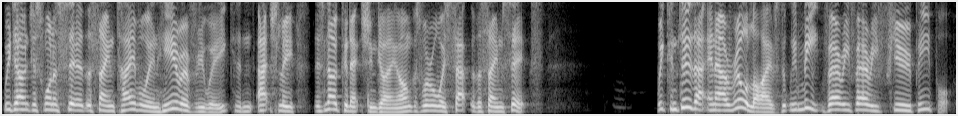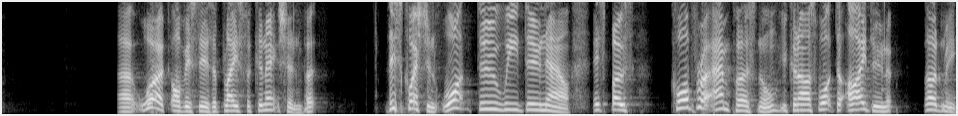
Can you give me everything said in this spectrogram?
we don't just want to sit at the same table in here every week, and actually there's no connection going on because we're always sat with the same six. We can do that in our real lives, that we meet very, very few people. Uh, work, obviously, is a place for connection, but this question, what do we do now? It's both corporate and personal. You can ask, what do I do? Now? Pardon me.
